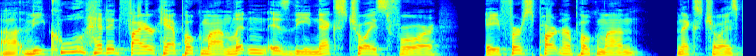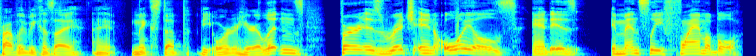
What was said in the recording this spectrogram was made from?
Uh, the cool headed Fire Cat Pokemon Litten is the next choice for a first partner Pokemon. Next choice, probably because I, I mixed up the order here. Litten's fur is rich in oils and is immensely flammable.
